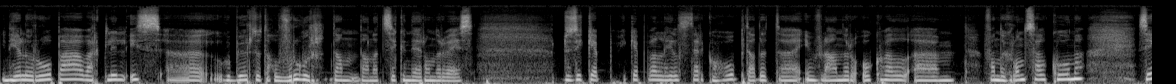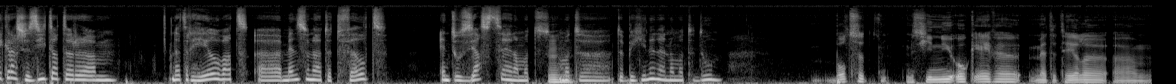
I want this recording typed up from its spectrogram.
in heel Europa, waar KLIL is, uh, gebeurt het al vroeger dan, dan het secundair onderwijs. Dus ik heb, ik heb wel heel sterke hoop dat het uh, in Vlaanderen ook wel um, van de grond zal komen. Zeker als je ziet dat er, um, dat er heel wat uh, mensen uit het veld enthousiast zijn om het, mm -hmm. om het te, te, beginnen en om het te doen. Botst het misschien nu ook even met het hele um,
